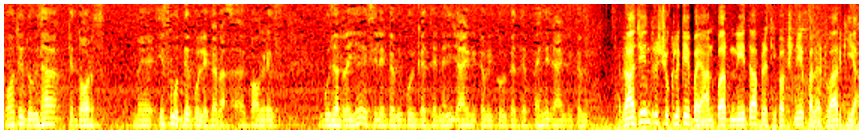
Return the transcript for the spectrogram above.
बहुत ही दुविधा के दौर में इस मुद्दे को लेकर कांग्रेस गुजर रही है इसीलिए कभी कोई कहते नहीं जाएँगे कभी कोई कहते पहले जाएँगे कभी राजेंद्र शुक्ल के बयान पर नेता प्रतिपक्ष ने पलटवार किया।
